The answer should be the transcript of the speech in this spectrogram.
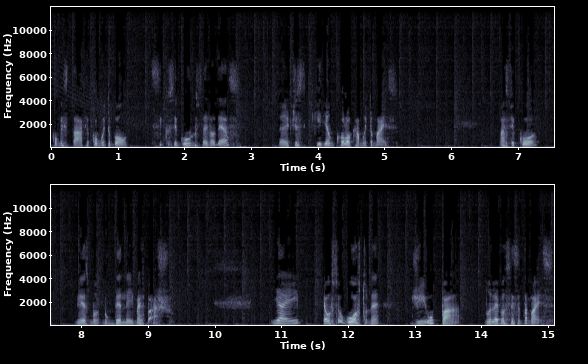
como está, ficou muito bom. 5 segundos level 10. Antes queriam colocar muito mais. Mas ficou mesmo num delay mais baixo. E aí é o seu gosto, né, de upar no level 60 mais.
